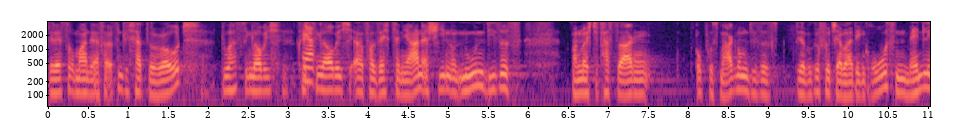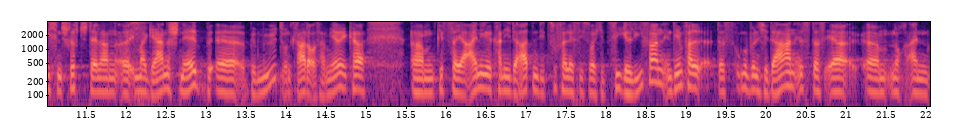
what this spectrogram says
Der letzte Roman, den er veröffentlicht hat, The Road, du hast ihn, glaube ich, kennst ja. ihn, glaube ich, äh, vor 16 Jahren erschienen und nun dieses, man möchte fast sagen, Opus Magnum, dieses, dieser Begriff wird ja bei den großen männlichen Schriftstellern äh, immer gerne schnell äh, bemüht und gerade aus Amerika ähm, gibt es da ja einige Kandidaten, die zuverlässig solche Ziegel liefern. In dem Fall das Ungewöhnliche daran ist, dass er ähm, noch einen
